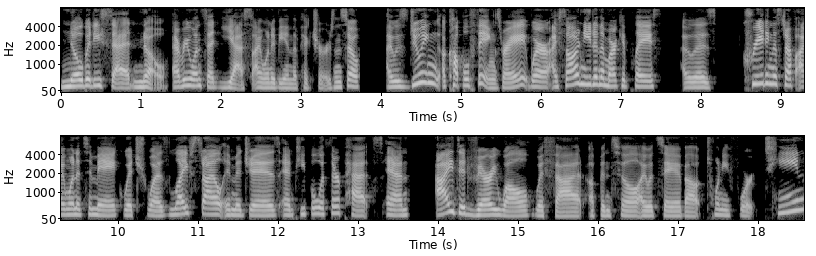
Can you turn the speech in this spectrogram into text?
nobody said no. Everyone said, yes, I want to be in the pictures. And so I was doing a couple things, right? Where I saw a need in the marketplace. I was creating the stuff I wanted to make, which was lifestyle images and people with their pets. And I did very well with that up until I would say about 2014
